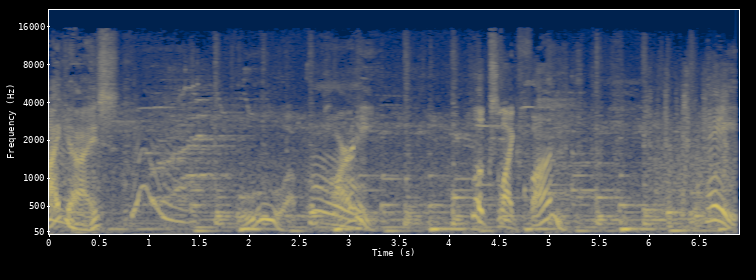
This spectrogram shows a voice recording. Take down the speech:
Hi, guys. Ooh, a party. Looks like fun. Hey,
